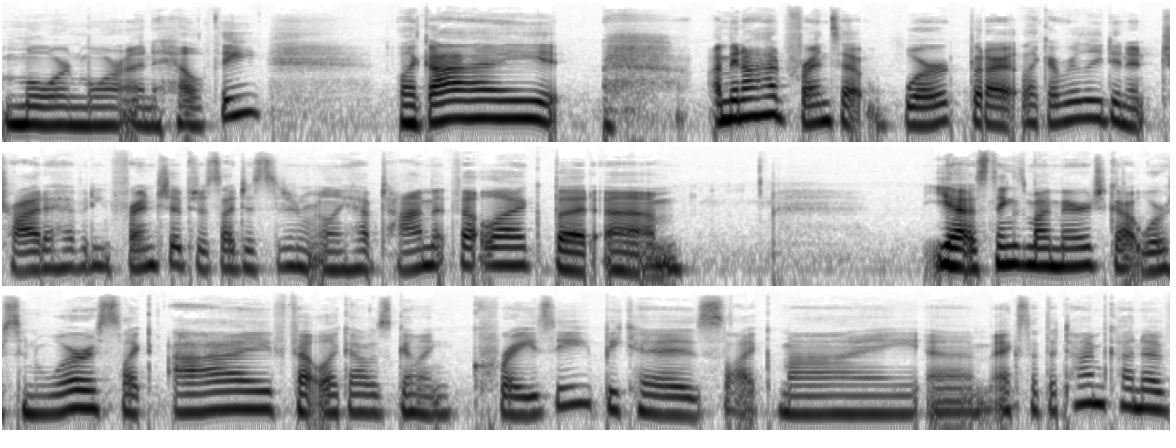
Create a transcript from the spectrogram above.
more and more unhealthy, like I. I mean, I had friends at work, but I like I really didn't try to have any friendships. Just I just didn't really have time. It felt like, but um, yeah, as things my marriage got worse and worse, like I felt like I was going crazy because like my um, ex at the time kind of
